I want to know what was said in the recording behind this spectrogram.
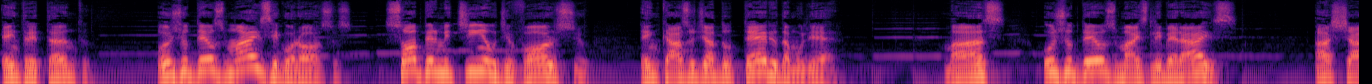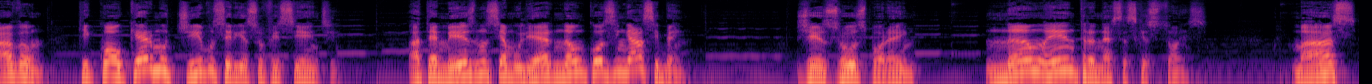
Entretanto, os judeus mais rigorosos só permitiam o divórcio em caso de adultério da mulher. Mas os judeus mais liberais achavam que qualquer motivo seria suficiente, até mesmo se a mulher não cozinhasse bem. Jesus, porém, não entra nessas questões, mas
